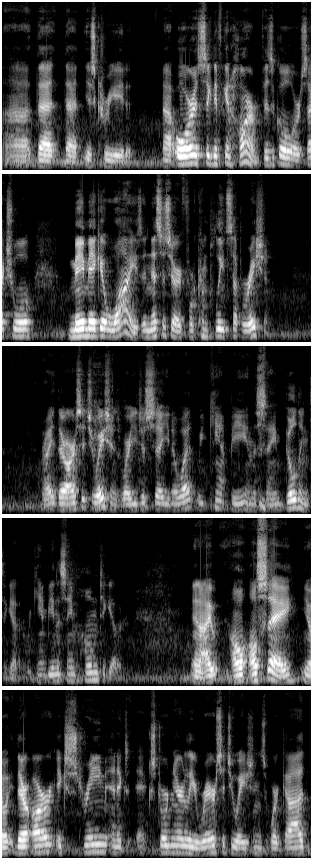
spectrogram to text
uh, that that is created, uh, or significant harm, physical or sexual, may make it wise and necessary for complete separation. Right? There are situations where you just say, you know what, we can't be in the same building together. We can't be in the same home together. And I, I'll, I'll say, you know, there are extreme and ex- extraordinarily rare situations where God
